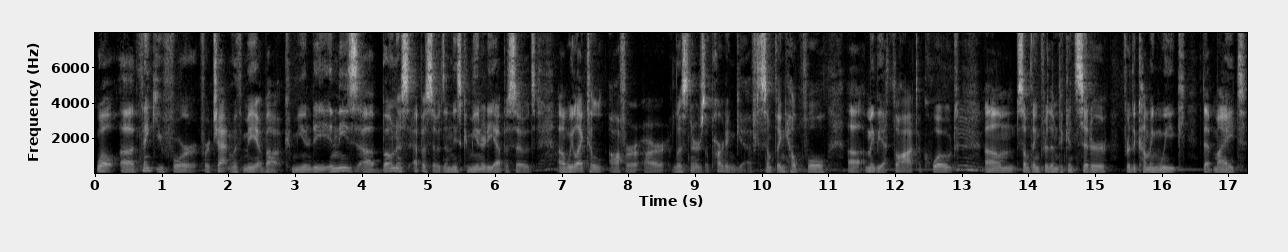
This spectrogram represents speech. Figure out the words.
Well, uh, thank you for for chatting with me about community in these uh, bonus episodes and these community episodes. Uh, we like to offer our listeners a parting gift, something helpful, uh, maybe a thought, a quote, um, something for them to consider for the coming week that might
